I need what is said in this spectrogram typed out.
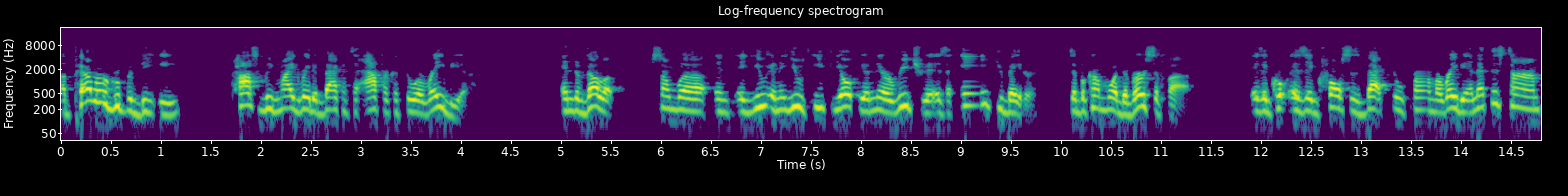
A parallel group of DE possibly migrated back into Africa through Arabia and developed somewhere in, in, and used Ethiopia near Eritrea as an incubator to become more diversified as it, as it crosses back through from Arabia. And at this time,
